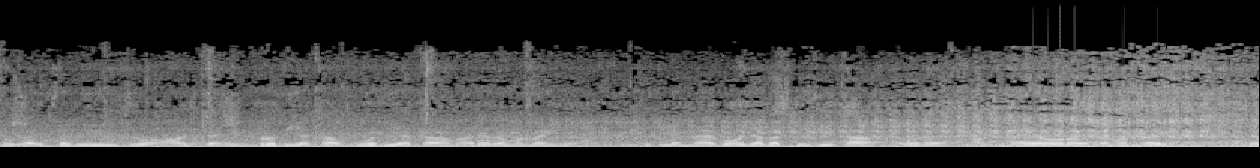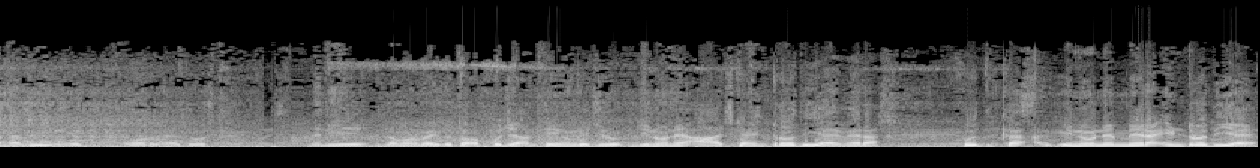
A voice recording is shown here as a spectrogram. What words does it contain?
तो गाइस अभी जो आज का इंट्रो दिया था वो दिया था हमारे रमन भाई ने। इसलिए मैं बहुत ज़्यादा बिज़ी था और हम मैं और रमन भाई जन अभी एक और है दोस्त चलिए रमन भाई को तो आपको जानते ही होंगे जिन्होंने आज का इंट्रो दिया है मेरा खुद का इन्होंने मेरा इंट्रो दिया है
